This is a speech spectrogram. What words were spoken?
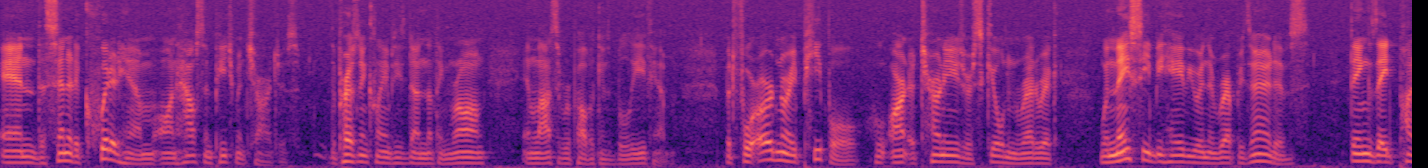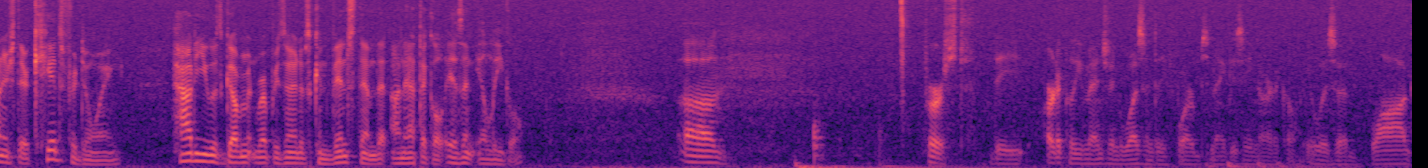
And the Senate acquitted him on House impeachment charges. The president claims he's done nothing wrong, and lots of Republicans believe him. But for ordinary people who aren't attorneys or skilled in rhetoric, when they see behavior in the representatives, things they'd punish their kids for doing, how do you, as government representatives, convince them that unethical isn't illegal? um, first, the article you mentioned wasn't a Forbes magazine article. It was a blog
